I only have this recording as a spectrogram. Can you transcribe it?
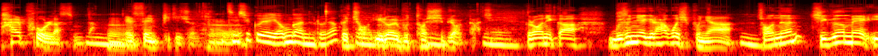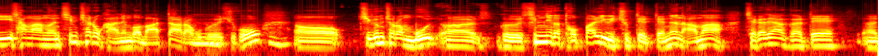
38% 올랐습니다. 음. S&P 기준으로. 2019년 연간으로요? 그렇죠. 네. 1월부터 12월까지. 네. 그러니까 무슨 얘기를 하고 싶으냐? 음. 저는 지금의 이 상황은 침체로 가는 거 맞다라고 음. 보여지고 어 지금처럼 모, 어, 그 심리가 더 빨리 위축될 때는 아마 제가 생각할 때 어,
